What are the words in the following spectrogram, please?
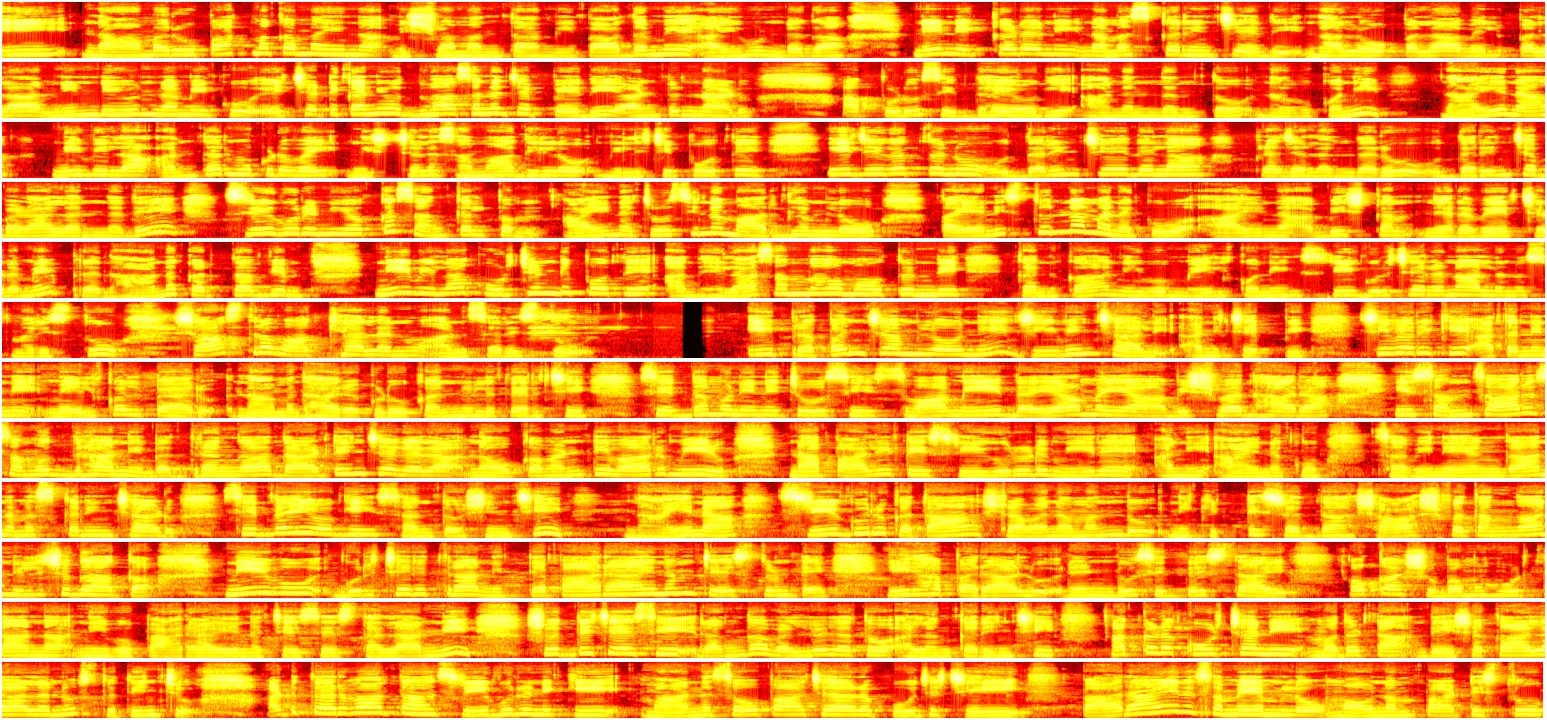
ఈ నామరూపాత్మకమైన విశ్వమంతా మీ పాదమే అయి ఉండగా నేనెక్కడని నమస్కరించేది. నా లోపల వెలుపల నిండి ఉన్న మీకు ఎచ్చటికని ఉద్వాసన చెప్పేది అంటున్నాడు. అప్పుడు సిద్ధయోగి ఆనందంతో నవ్వుకొని నాయన నీవిలా అంతర్ముఖుడువై నిశ్చల సమాధిలో నిలిచిపోతే ఈ జగత్తును ఉద్ధరించేదెలా? ప్రజలందరూ ఉద్ధరించబడాలన్నదే శ్రీ గురుని యొక్క సంకల్పం. ఆయన చూసిన మార్గంలో పయనిస్తున్న మనకు ఆయన అభిష్టం నెరవేర్చడమే ప్రధాన కర్తవ్యం. నీవిలా కూర్చుండిపోతే అది ఎలా సంభవం అవుతుంది కనుక నీవు మేల్కొని శ్రీ గురుచరణాలను స్మరిస్తూ శాస్త్ర వాక్యాలను అనుసరిస్తూ ఈ ప్రపంచంలోనే జీవించాలి అని చెప్పి చివరికి అతనిని మేల్కొల్పారు. నామధారకుడు కన్నులు తెరిచి సిద్ధమునిని చూసి స్వామి దయామయ విశ్వధార ఈ సంసార సముద్రాన్ని భద్రంగా దాటించగల నౌక వంటి వారు మీరు. నా పాలిటి శ్రీగురుడు మీరే అని ఆయనకు సవినయంగా నమస్కరించాడు. సిద్ధయోగి సంతోషించి నాయన శ్రీగురు కథా శ్రవణమందు నీ కిట్టి శ్రద్ధ శాశ్వతంగా నిలుచుగాక. నీవు గురుచరిత్ర నిత్య పారాయణం చేస్తుంటే ఇహపరాలు రెండు సిద్ధిస్తాయి. ఒక శుభముహూర్తాన నీవు పారాయణ చేసే స్థలాన్ని శుద్ధి చేసి రంగవల్లులతో అలంకరించి అక్కడ కూర్చొని మొదట దేశకాలాలను స్తుతించు. అటు తర్వాత శ్రీగురునికి మానసోపాచార పూజ చేయి. పారాయణ సమయంలో మౌనం పాటిస్తూ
